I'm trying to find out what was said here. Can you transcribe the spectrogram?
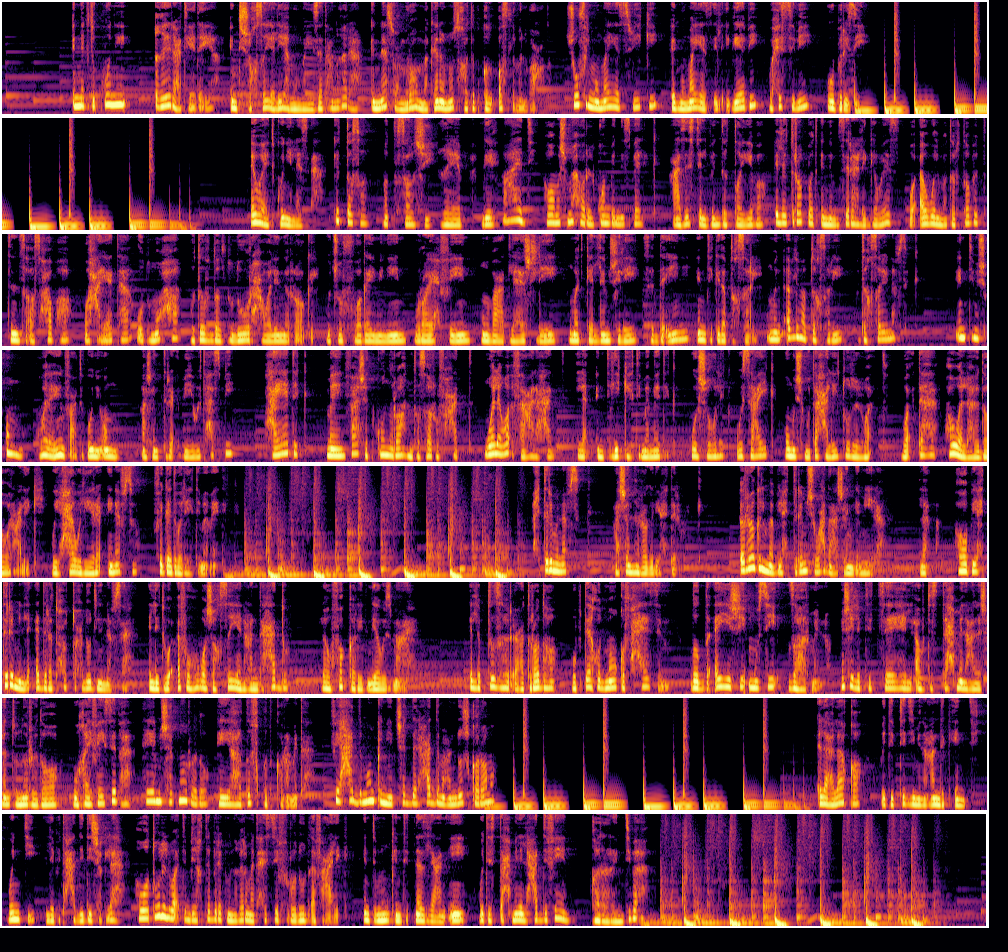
إنك تكوني غير اعتيادية انت شخصية ليها مميزات عن غيرها. الناس عمرهم ما كانوا نسخة طبق الأصل من بعض. شوفي المميز فيكي المميز الإيجابي وحسي بيه وبرزيه اوعي تكوني لازقة. اتصل ما اتصلش. غاب. جه. عادي. هو مش محور الكون بالنسبة لك. عزيزتي البنت الطيبة اللي اتربت إن مصيرها للجواز وأول ما ترتبط تنسى أصحابها وحياتها وطموحها وتفضل تدور حوالين الراجل وتشوف هو جاي منين ورايح فين وما بعتلهاش ليه وما تكلمش ليه. صدقيني انت كده بتخسريه ومن قبل ما بتخسريه بتخسري نفسك. انت مش أمه ولا ينفع تكوني أمه عشان تراقبيه وتحاسبيه. حياتك ما ينفعش تكون رهن تصرف حد ولا واقفة على حد. لا انت ليك اهتماماتك وشغلك وسعيك ومش متاحة ليه طول الوقت. وقتها هو اللي هيدور عليكي ويحاول يرقي نفسه في جدول اهتماماتك. احترمي نفسك عشان الراجل يحترمك. الراجل ما بيحترمش واحدة عشان جميلة. لا هو بيحترم اللي قادرة تحط حدود لنفسها اللي توقفه هو شخصيا عند حده لو فكر يتجاوز معاه اللي بتظهر اعتراضها وبتاخد موقف حاسم ضد أي شيء مسيء ظهر منه. مش اللي بتتساهل أو تستحمل علشان تنور رضاه وخايفة يسيبها. هي مش هتنور رضاه هي هتفقد كرامتها. في حد ممكن يتشد لحد ما عندوش كرامة؟ العلاقة بتبتدي من عندك أنت وأنت اللي بتحددي شكلها. هو طول الوقت بيختبرك من غير ما تحسي في ردود أفعالك. أنت ممكن تتنازلي عن إيه وتستحملي لحد فين؟ قرر أنت بقى.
